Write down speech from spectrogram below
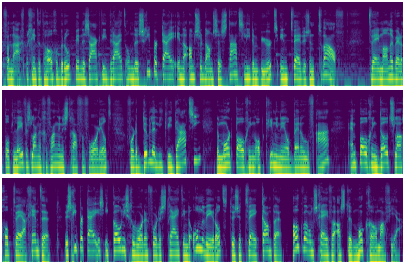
Vandaag begint het hoge beroep in de zaak die draait om de schietpartij in de Amsterdamse staatsliedenbuurt in 2012. Twee mannen werden tot levenslange gevangenisstraffen veroordeeld voor de dubbele liquidatie, de moordpoging op crimineel Benhoef A en poging doodslag op twee agenten. De schietpartij is iconisch geworden voor de strijd in de onderwereld tussen twee kampen, ook wel omschreven als de Mokro-maffia.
